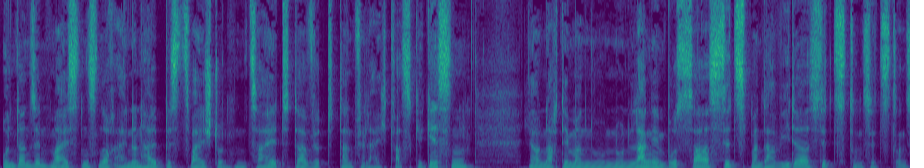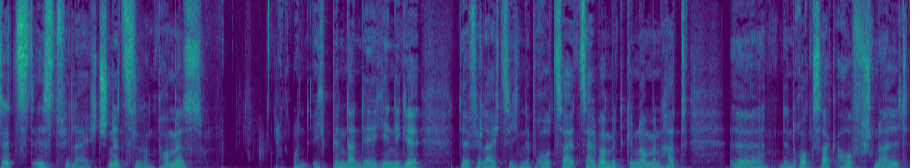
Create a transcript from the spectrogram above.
Und dann sind meistens noch eineinhalb bis zwei Stunden Zeit, da wird dann vielleicht was gegessen ja, und nachdem man nun, nun lange im Bus saß, sitzt man da wieder, sitzt und sitzt und sitzt, isst vielleicht Schnitzel und Pommes. Und ich bin dann derjenige, der vielleicht sich eine Brotzeit selber mitgenommen hat, äh, den Rucksack aufschnallt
